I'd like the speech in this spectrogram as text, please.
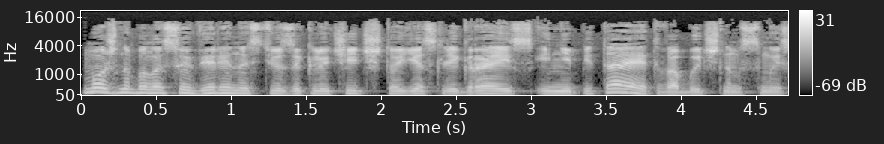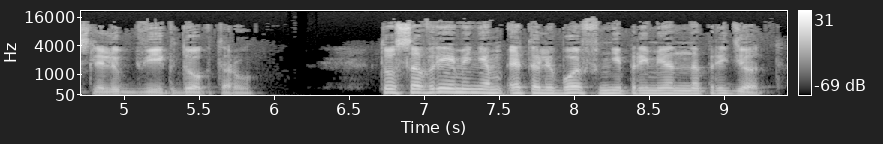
можно было с уверенностью заключить, что если Грейс и не питает в обычном смысле любви к доктору, то со временем эта любовь непременно придет.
